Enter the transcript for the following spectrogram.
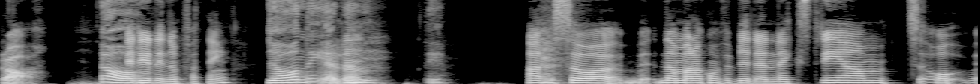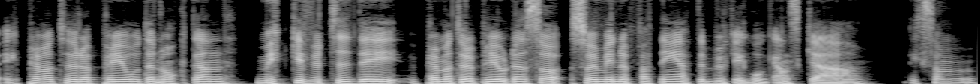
bra. Ja. Är det din uppfattning? Ja, det är det. Mm. Alltså, när man har kommit förbi den extremt prematura perioden och den mycket för tidig prematura perioden, så, så är min uppfattning att det brukar gå ganska, liksom,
